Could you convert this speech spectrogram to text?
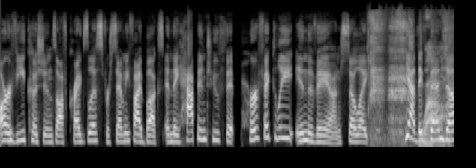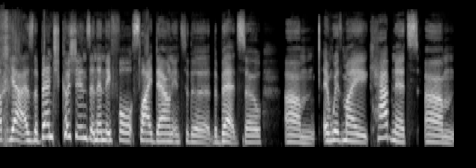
RV cushions off Craigslist for 75 bucks and they happen to fit perfectly in the van. So like yeah, they wow. bend up yeah, as the bench cushions and then they full slide down into the the bed. So um and with my cabinets, um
